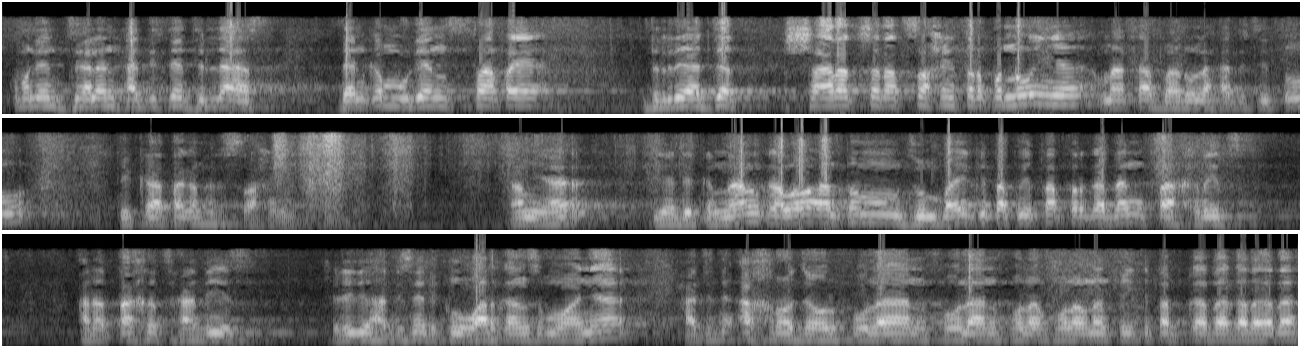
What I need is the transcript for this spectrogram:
kemudian jalan hadisnya jelas dan kemudian sampai derajat syarat-syarat sahih terpenuhinya, maka barulah hadis itu dikatakan hadis sahih. Paham ya? Yang dikenal kalau antum jumpai kitab-kitab terkadang takhrij. Ada takhrij hadis. Jadi di hadisnya dikeluarkan semuanya, hadisnya akhrajaul fulan, fulan, fulan, fulan nanti kitab kata-kata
